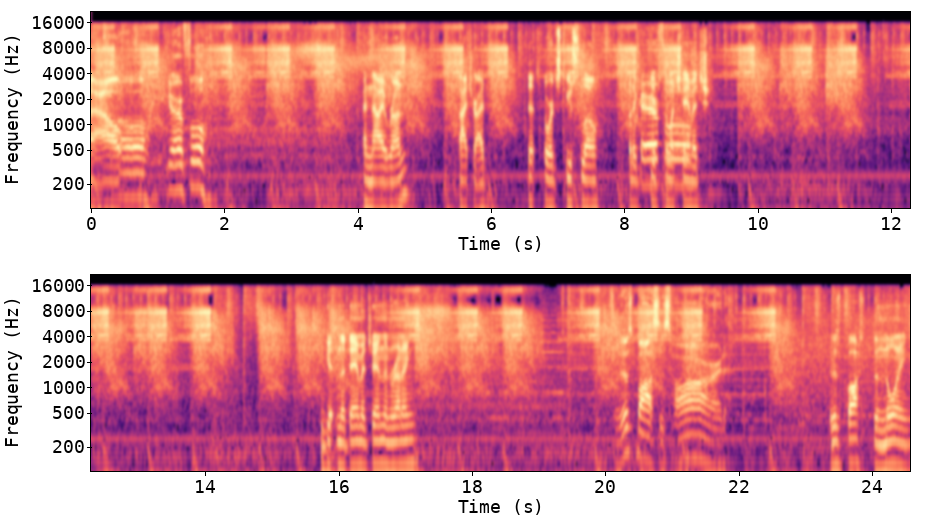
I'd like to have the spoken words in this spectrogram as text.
Ow. Oh, careful. And now I run. I tried. That sword's too slow, but it gives so much damage. I'm getting the damage in and running. This boss is hard. This boss is annoying.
